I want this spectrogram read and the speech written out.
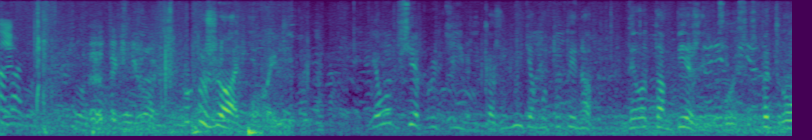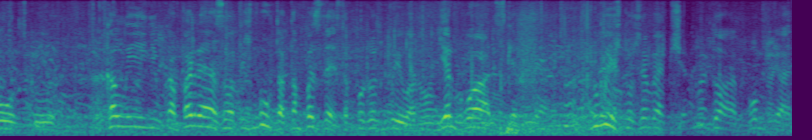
мені. Ну, жадні. Я взагалі противник, кажу, людям от туди, на, де от там біженці, ось, з Петровського, Калинівка, Березова, ти ж був там, там пиздець, там порозбивано, Єрварське, бля. Ну ми ж то живемо ще, ну да, бомблять,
